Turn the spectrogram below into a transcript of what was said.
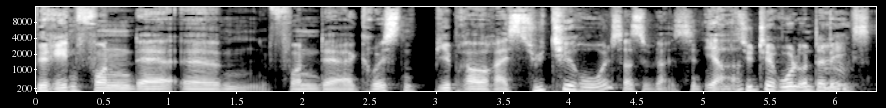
Wir reden von der ähm, von der größten Bierbrauerei Südtirols, also wir sind ja. in Südtirol unterwegs,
